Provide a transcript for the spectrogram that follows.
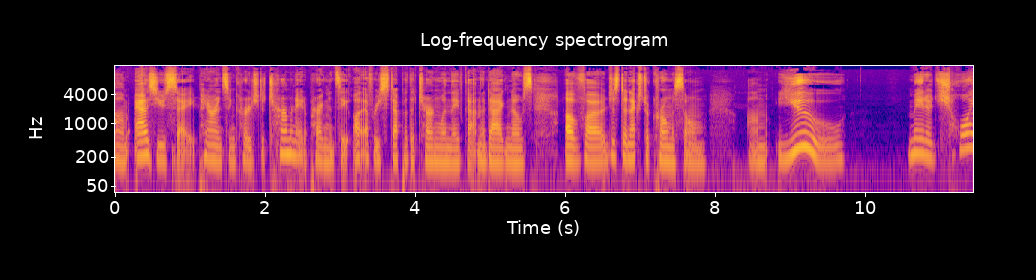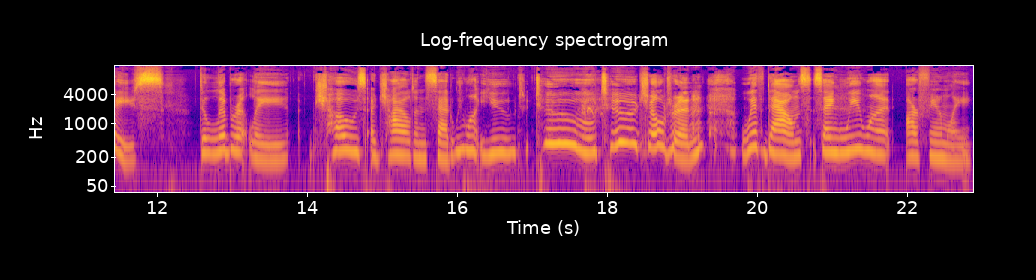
um, as you say, parents encouraged to terminate a pregnancy every step of the turn when they've gotten the diagnosis of uh, just an extra chromosome. Um, you made a choice deliberately chose a child and said we want you to two two children with downs saying we want our family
